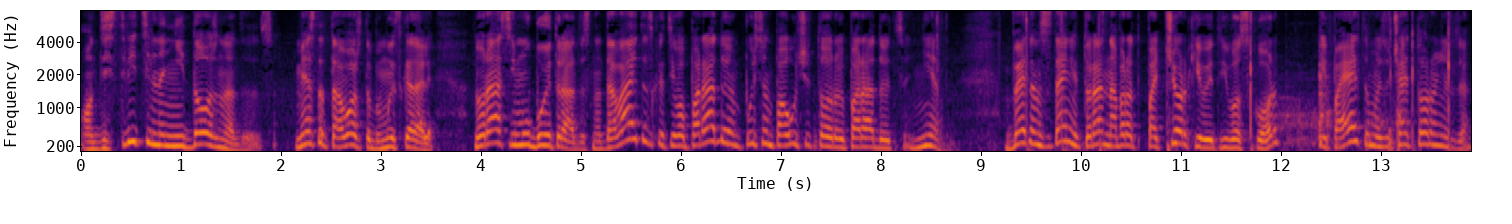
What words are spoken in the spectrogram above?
Он действительно не должен радоваться. Вместо того, чтобы мы сказали, ну раз ему будет радостно, давай, так сказать, его порадуем, пусть он поучит Тору и порадуется. Нет. В этом состоянии Тора, наоборот, подчеркивает его скорбь, и поэтому изучать Тору нельзя.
